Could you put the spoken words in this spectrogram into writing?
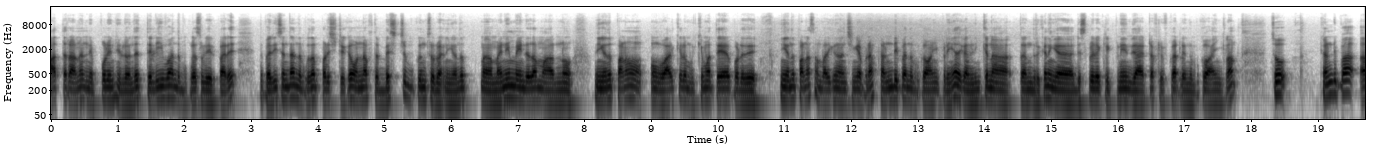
ஆத்தரான நெப்போலியன் ஹில் வந்து தெளிவாக அந்த புக்கில் சொல்லியிருப்பார். இப்போ ரீசெண்டாக அந்த புக் தான் படிச்சுட்டு இருக்கேன். ஒன் ஆஃப் த பெஸ்ட் புக்குன்னு சொல்லுவேன் நீங்கள் வந்து மணி மைண்டு தான் மாறணும். நீங்கள் வந்து பணம் உங்கள் வாழ்க்கையில் முக்கியமாக தேவைப்படுது. நீங்கள் வந்து பணம் சம்பாதிக்கணும்னு நினச்சிங்க அப்படின்னா கண்டிப்பாக அந்த புக்கை வாங்கி படிங்க. அதுக்கான லிங்க்கை நான் தந்திருக்கேன். நீங்கள் டிஸ்பிளேல கிளிக் பண்ணி டேரெக்டாக ஃப்ளிப்கார்ட்டில் இந்த புக்கை வாங்கிக்கலாம். ஸோ கண்டிப்பாக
